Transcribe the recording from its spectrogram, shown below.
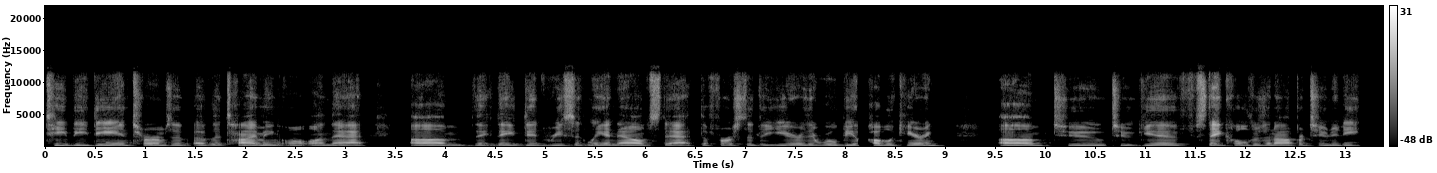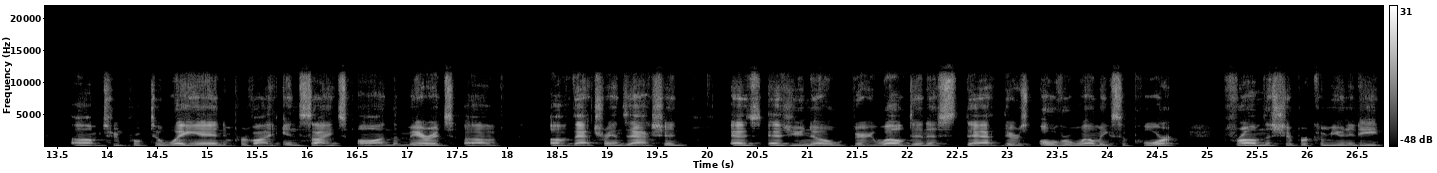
TBD in terms of, of the timing on, on that. Um, they, they did recently announce that the first of the year there will be a public hearing um, to to give stakeholders an opportunity um, to to weigh in and provide insights on the merits of of that transaction. As as you know very well, Dennis, that there's overwhelming support from the shipper community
